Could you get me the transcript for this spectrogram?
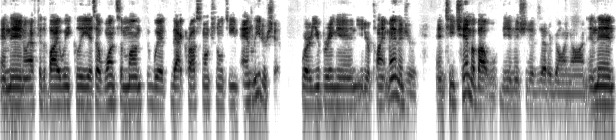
And then after the biweekly, it's a once a month with that cross functional team and leadership, where you bring in your plant manager and teach him about the initiatives that are going on. And then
